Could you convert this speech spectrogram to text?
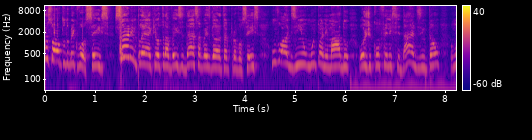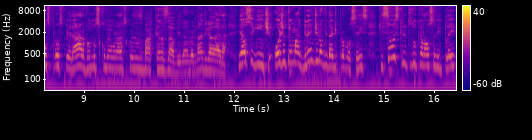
Pessoal, tudo bem com vocês? Sunny Play aqui outra vez e dessa vez galera eu trago pra vocês um vlogzinho muito animado, hoje com felicidades, então vamos prosperar, vamos comemorar as coisas bacanas da vida, não é verdade galera? E é o seguinte, hoje eu tenho uma grande novidade pra vocês, que são inscritos do canal Sunny Play,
